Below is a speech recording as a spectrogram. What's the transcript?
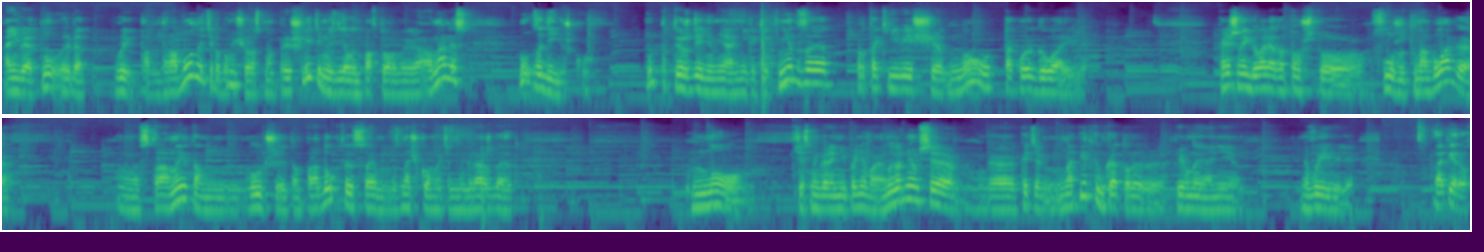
они говорят, ну, ребят, вы там доработаете, потом еще раз нам пришлите, мы сделаем повторный анализ, ну, за денежку. Ну, подтверждений у меня никаких нет за про такие вещи, но вот такое говорили. Конечно, и говорят о том, что служат на благо э, страны, там лучшие там продукты своим значком этим награждают. Но, честно говоря, не понимаю. Но вернемся э, к этим напиткам, которые пивные они выявили. Во-первых,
